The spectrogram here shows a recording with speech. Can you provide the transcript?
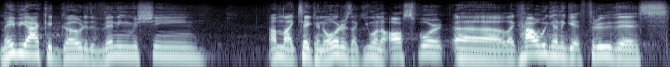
Maybe I could go to the vending machine I'm like taking orders, like, you want an all sport? Uh, like, how are we gonna get through this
